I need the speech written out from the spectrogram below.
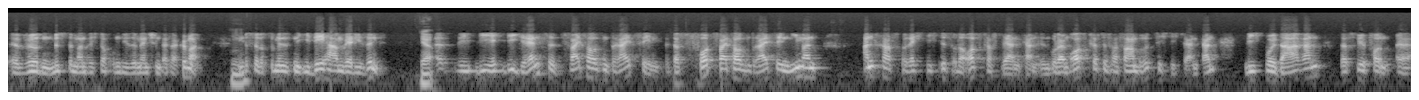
äh, würden, müsste man sich doch um diese Menschen besser kümmern. Man müsste doch zumindest eine Idee haben, wer die sind. Ja. Äh, die, die, die Grenze 2013, dass vor 2013 niemand antragsberechtigt ist oder Ortskraft werden kann oder im Ortskräfteverfahren berücksichtigt werden kann, liegt wohl daran, dass wir von äh,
